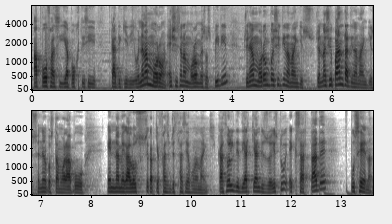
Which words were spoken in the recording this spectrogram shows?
απόφαση ή απόκτηση κατοικιδίου. Είναι ένα μωρό. Έχεις ένα μωρό μέσα στο σπίτι και είναι ένα μωρό που έχει την ανάγκη σου. Και να έχει πάντα την ανάγκη σου. Δεν είναι όπως τα μωρά που να μεγαλώσουν σε κάποια φάση και θα σε έχουν ανάγκη. Καθ' όλη τη διάρκεια της ζωής του εξαρτάται που σένα.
